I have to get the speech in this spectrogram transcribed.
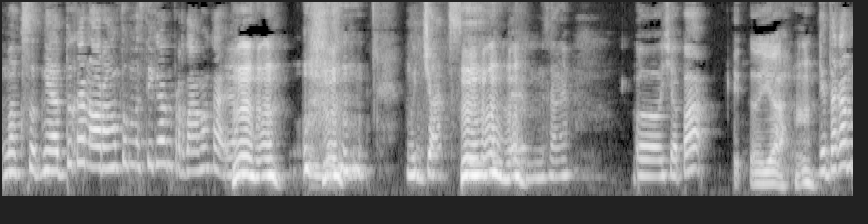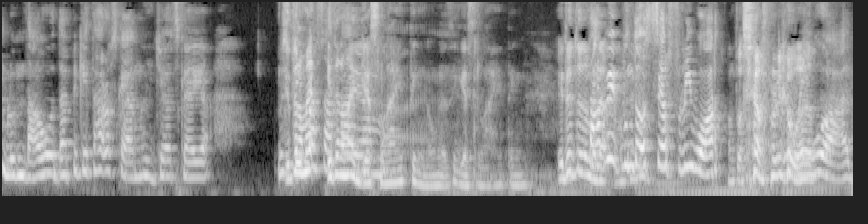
maksudnya tuh kan orang tuh mesti kan pertama kayak ngejudge gitu kayak misalnya eh, siapa? Iya hmm. kita kan belum tahu tapi kita harus kayak ngejudge kayak mesti itu namanya itu namanya gaslighting gak sih? Gaslighting. Itu tuh tapi benar- untuk self reward untuk self reward. Reward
